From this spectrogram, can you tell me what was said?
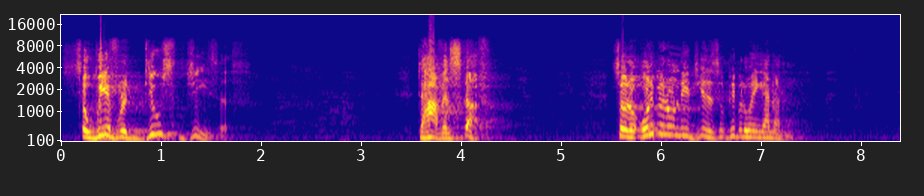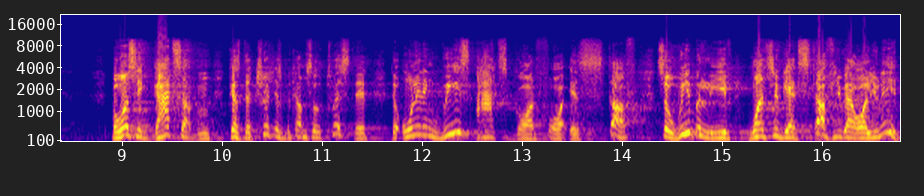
So we have reduced Jesus to having stuff. So the only people who need Jesus are people who ain't got nothing. But once he got something, because the church has become so twisted, the only thing we ask God for is stuff. So we believe once you get stuff, you got all you need.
